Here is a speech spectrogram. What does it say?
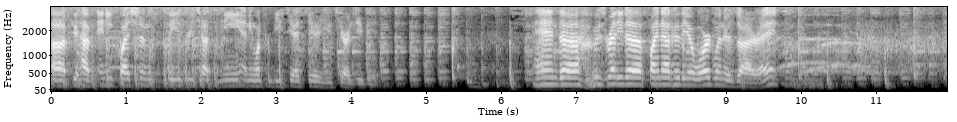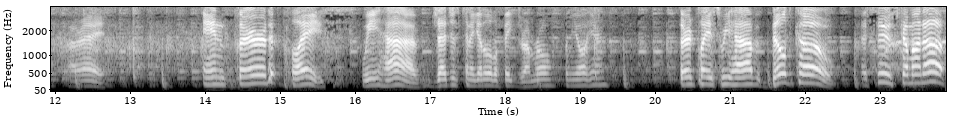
Uh, if you have any questions, please reach out to me, anyone from BCIC or UTRGV. And uh, who's ready to find out who the award winners are, right? All right. In third place, we have judges. Can I get a little fake drum roll from you all here? Third place, we have BuildCo. Jesus, come on up.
